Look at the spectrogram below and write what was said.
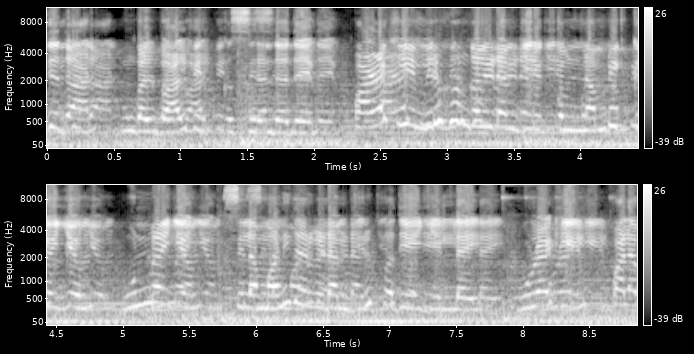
இதுதான் உங்கள் வாழ்விற்கு சிறந்தது. பழகிய மிருகங்களிடம் இருக்கும் நம்பிக்கையும் உண்மையும் சில மனிதர்களிடம் இருப்பதே இல்லை. உலகில் பல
